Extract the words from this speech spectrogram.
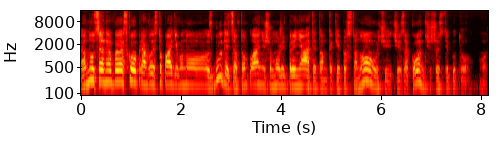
Е, Ну, це не обов'язково прямо в листопаді воно збудеться, в тому плані, що можуть прийняти там таку постанову, чи, чи закон, чи щось типу того. От.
